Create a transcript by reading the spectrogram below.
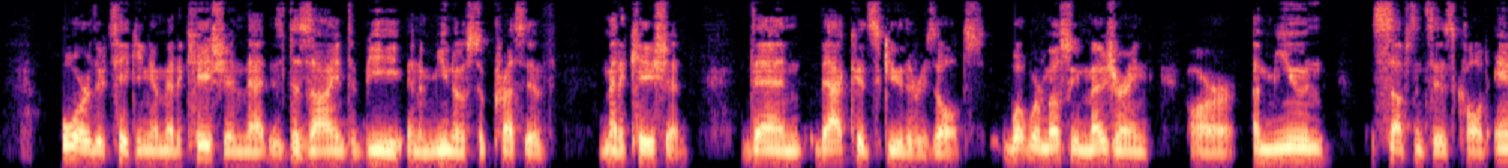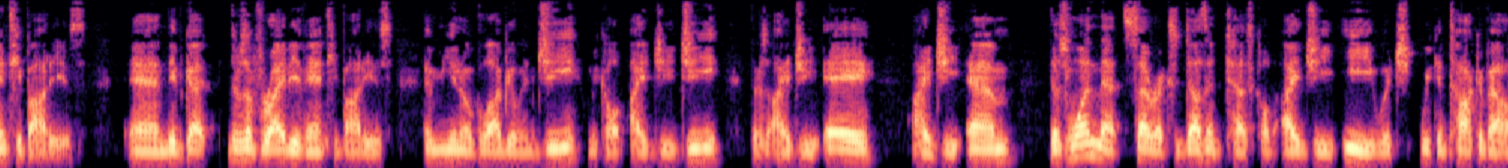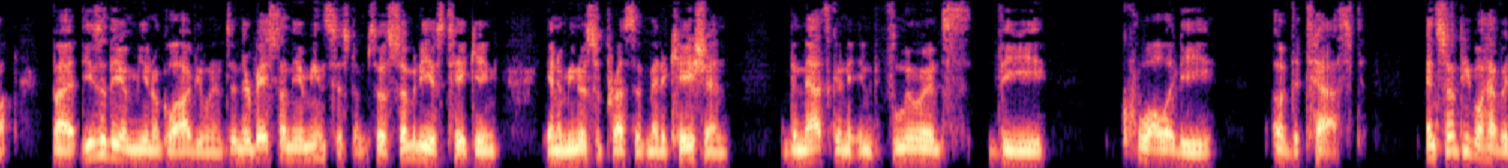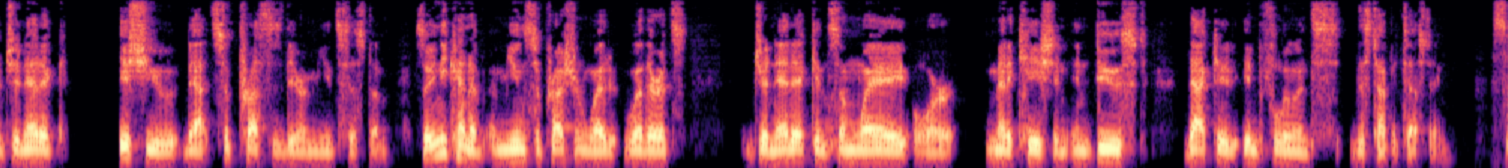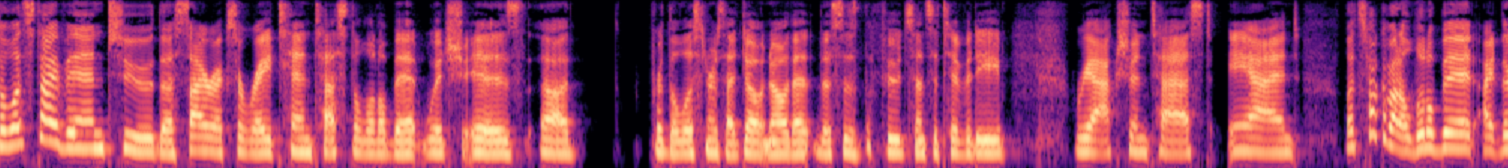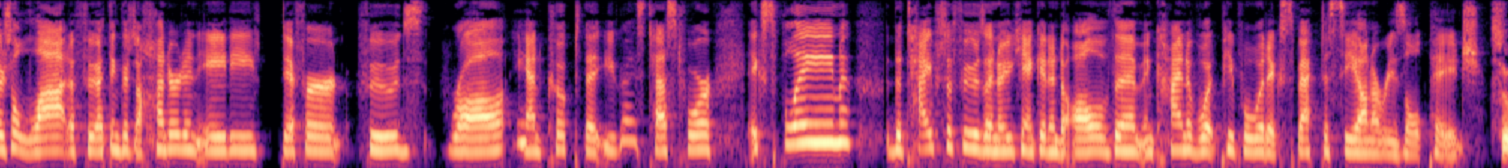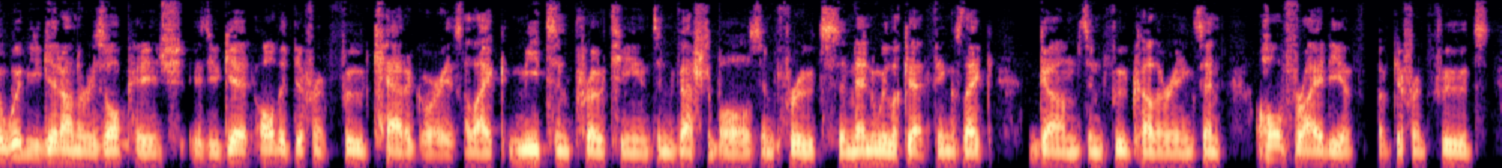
or they're taking a medication that is designed to be an immunosuppressive medication, then that could skew the results. What we're mostly measuring are immune substances called antibodies. And they've got, there's a variety of antibodies. Immunoglobulin G, we call it IgG. There's IgA, IgM. There's one that Cyrex doesn't test called IgE, which we can talk about. But these are the immunoglobulins, and they're based on the immune system. So if somebody is taking an immunosuppressive medication, then that's going to influence the quality of the test. And some people have a genetic issue that suppresses their immune system. So any kind of immune suppression, whether it's genetic in some way or medication induced, that could influence this type of testing. So let's dive into the Cyrex Array 10 test a little bit, which is uh, for the listeners that don't know that this is the food sensitivity reaction test. And Let's talk about a little bit. I, there's a lot of food. I think there's 180 different foods, raw and cooked, that you guys test for. Explain the types of foods. I know you can't get into all of them and kind of what people would expect to see on a result page. So, what you get on the result page is you get all the different food categories like meats and proteins and vegetables and fruits. And then we look at things like gums and food colorings and a whole variety of, of different foods.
